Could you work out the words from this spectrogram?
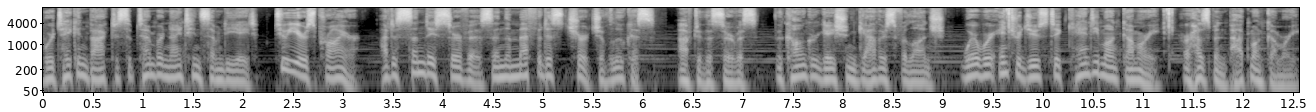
we're taken back to September 1978, two years prior, at a Sunday service in the Methodist Church of Lucas. After the service, the congregation gathers for lunch, where we're introduced to Candy Montgomery, her husband Pat Montgomery,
